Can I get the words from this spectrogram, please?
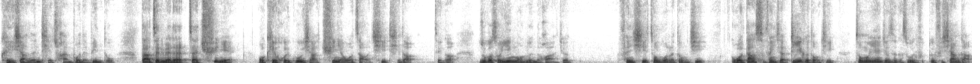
可以向人体传播的病毒。但这里面呢，在去年我可以回顾一下，去年我早期提到这个，如果说阴谋论的话，就分析中共的动机。我当时分析的第一个动机，中国研究这个是为对付香港，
